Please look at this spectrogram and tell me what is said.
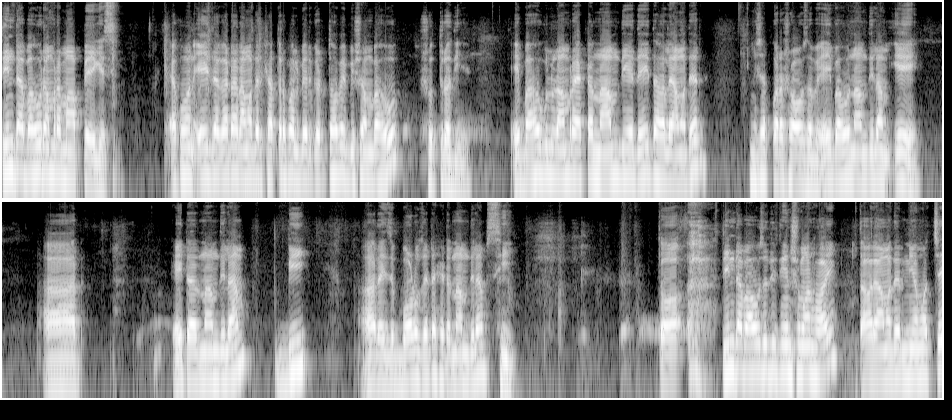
তিনটা বাহুর আমরা মাপ পেয়ে গেছি। এখন এই জায়গাটার আমাদের ক্ষেত্রফল বের করতে হবে বিষম বাহু সূত্র দিয়ে। এই বাহুগুলোর আমরা একটা নাম দিয়ে দেই তাহলে আমাদের হিসাব করা সহজ হবে। এই বাহু নাম দিলাম এ আর এইটার নাম দিলাম বি আর এই যে বড় যেটা সেটার নাম দিলাম সি তো তিনটা বাহু যদি তিন সমান হয় তাহলে আমাদের নিয়ম হচ্ছে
